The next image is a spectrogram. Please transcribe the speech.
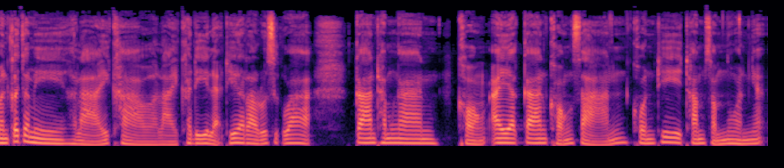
มันก็จะมีหลายข่าวหลายคดีแหละที่เรารู้สึกว่า การทำงานของอายการของศาลคนที่ทำสำนวนเนี้ย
